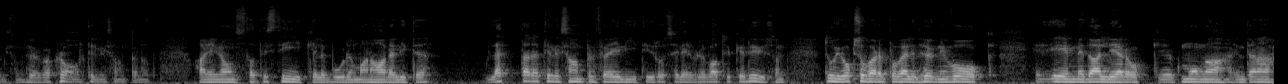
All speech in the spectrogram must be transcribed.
liksom, höga krav till exempel. Att, har ni någon statistik eller borde man ha det lite lättare till exempel för elitidrottselever? Vad tycker du? Som, du har ju också varit på väldigt hög nivå och EM-medaljer och eh, många interna,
